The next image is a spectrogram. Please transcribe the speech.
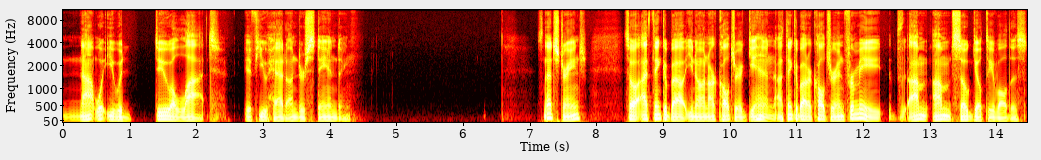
not what you would do a lot if you had understanding. Isn't that strange? So I think about, you know, in our culture again, I think about our culture and for me, I'm I'm so guilty of all this.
